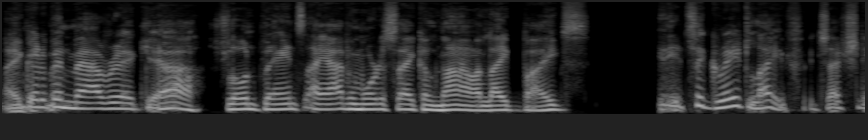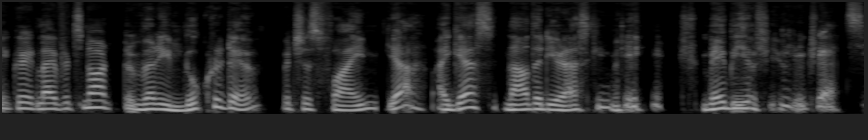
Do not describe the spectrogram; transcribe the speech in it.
I could have been Maverick. Yeah. Flown planes. I have a motorcycle now. I like bikes. It's a great life. It's actually a great life. It's not very lucrative, which is fine. Yeah. I guess now that you're asking me, maybe a few regrets.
